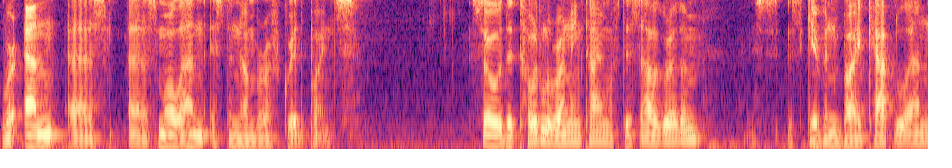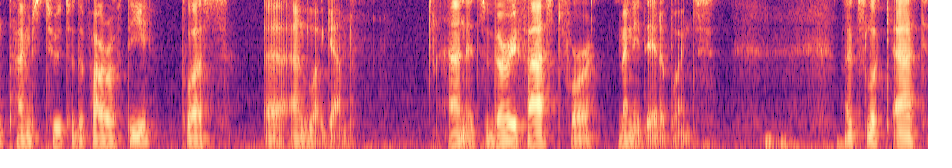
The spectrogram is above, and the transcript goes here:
where n, uh, uh, small n, is the number of grid points. So the total running time of this algorithm is, is given by capital N times 2 to the power of d plus uh, n log n. And it's very fast for many data points. Let's look at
